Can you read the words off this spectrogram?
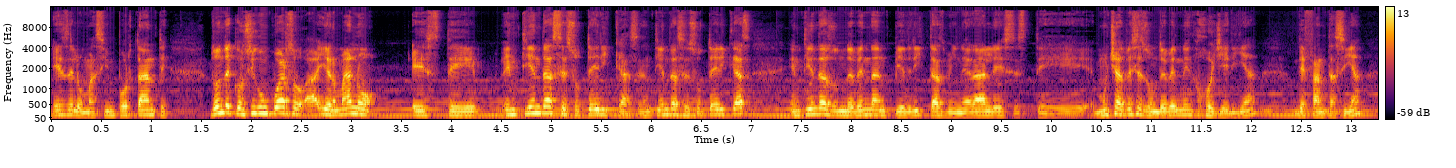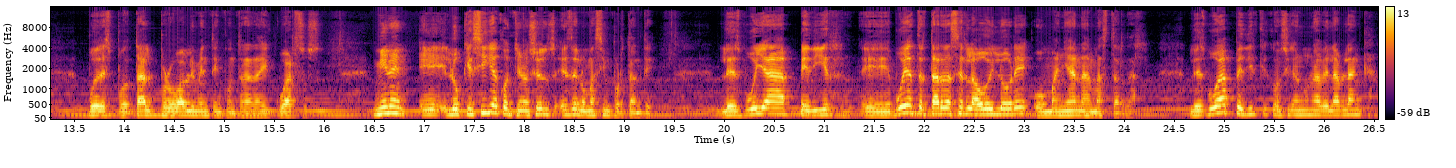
es de lo más importante. ¿Dónde consigo un cuarzo? Ay, hermano, este, en tiendas esotéricas, en tiendas esotéricas, en tiendas donde vendan piedritas, minerales, este, muchas veces donde venden joyería de fantasía, puedes probablemente encontrar ahí cuarzos. Miren, eh, lo que sigue a continuación es de lo más importante. Les voy a pedir, eh, voy a tratar de hacerla hoy Lore o mañana más tardar. Les voy a pedir que consigan una vela blanca.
